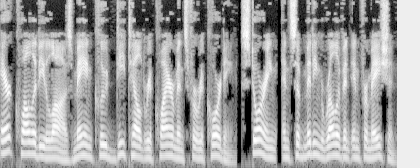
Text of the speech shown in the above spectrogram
Air quality laws may include detailed requirements for recording, storing, and submitting relevant information,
